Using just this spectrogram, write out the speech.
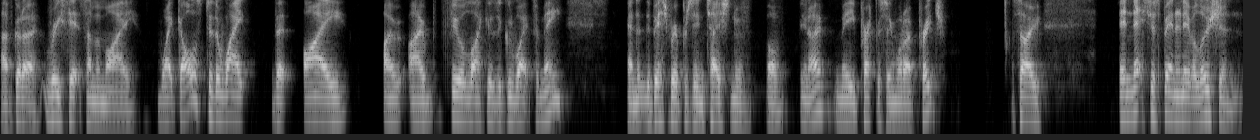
I've got to reset some of my weight goals to the weight that I I, I feel like is a good weight for me and the best representation of of you know me practicing what I preach. So, and that's just been an evolution,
